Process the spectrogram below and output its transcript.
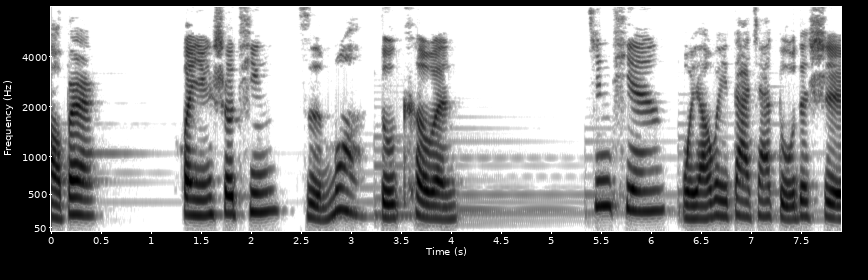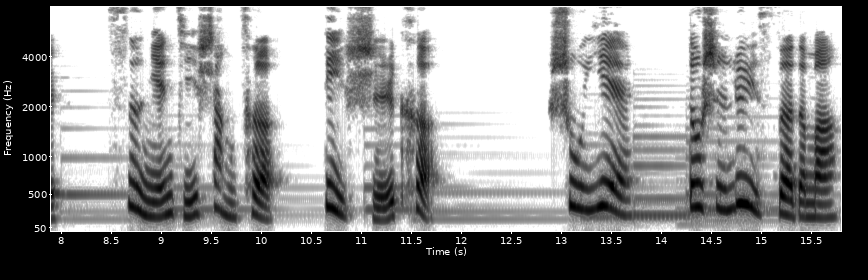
宝贝儿，欢迎收听子墨读课文。今天我要为大家读的是四年级上册第十课。树叶都是绿色的吗？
